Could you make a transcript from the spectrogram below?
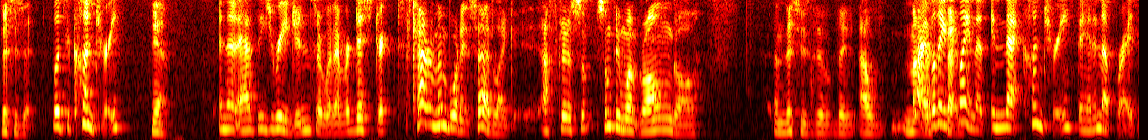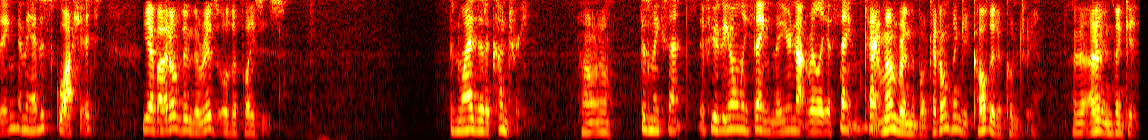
This is it. Well, it's a country, Yeah. and then it has these regions or whatever districts. can't remember what it said. Like after some, something went wrong, or and this is the the how Right. Well, they explained that in that country they had an uprising and they had to squash it. Yeah, but I don't think there is other places. Then why is it a country? I don't know. Doesn't make sense. If you're the only thing, then you're not really a thing. Can't right? remember in the book. I don't think it called it a country. I don't, even think it.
